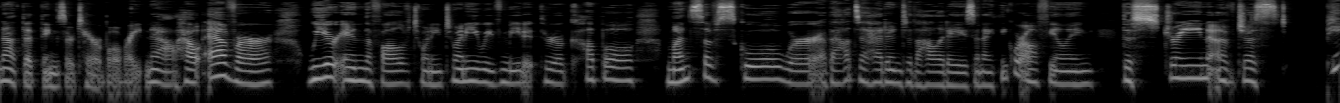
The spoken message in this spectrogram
Not that things are terrible right now. However, we are in the fall of 2020. We've made it through a couple months of school. We're about to head into the holidays, and I think we're all feeling the strain of just being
